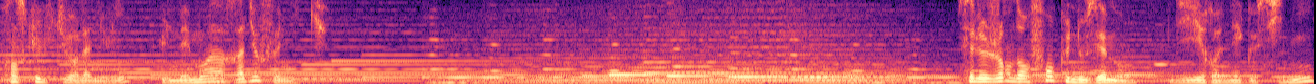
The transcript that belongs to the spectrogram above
France Culture la nuit, une mémoire radiophonique. C'est le genre d'enfant que nous aimons, dit René Goscinny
